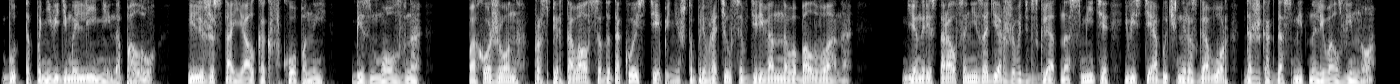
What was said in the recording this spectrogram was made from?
будто по невидимой линии на полу, или же стоял, как вкопанный, безмолвно. Похоже, он проспиртовался до такой степени, что превратился в деревянного болвана. Генри старался не задерживать взгляд на Смите и вести обычный разговор, даже когда Смит наливал вино.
